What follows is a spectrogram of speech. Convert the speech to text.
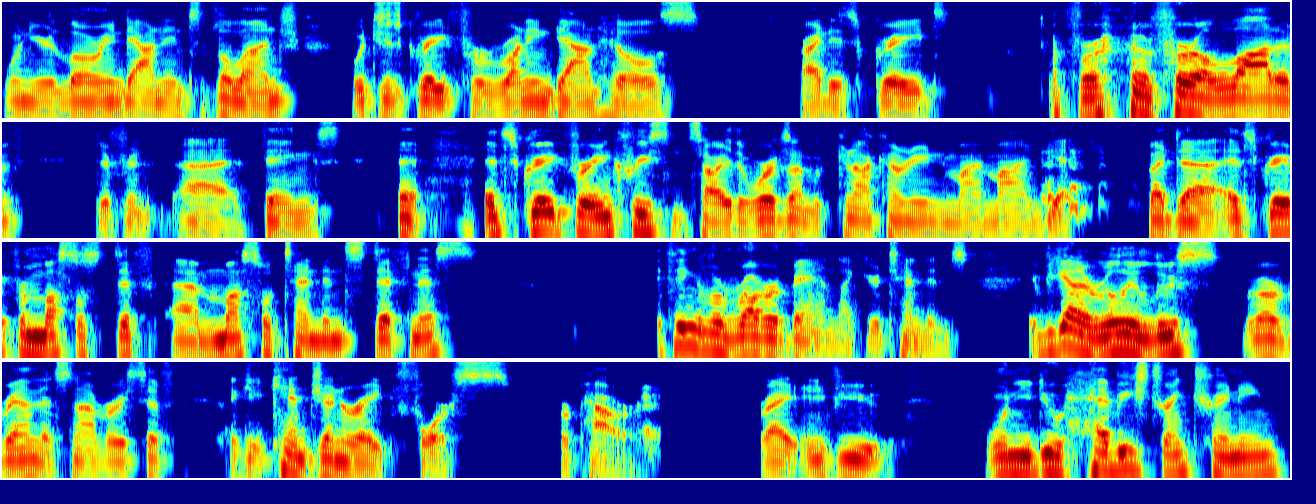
when you're lowering down into the lunge, which is great for running down hills, right? It's great for for a lot of different uh, things. It's great for increasing. Sorry, the words I'm not coming into my mind yet but uh, it's great for muscle stiff, uh, muscle tendon stiffness. Think of a rubber band like your tendons. If you got a really loose rubber band that's not very stiff, like it can't generate force or power, Right. right? And if you, when you do heavy strength training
